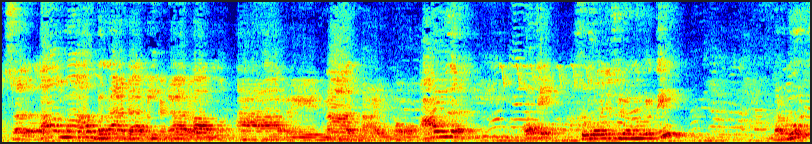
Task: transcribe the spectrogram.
selama berada di dalam arena Dino Island. Oke, semuanya sudah mengerti? Bagus.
